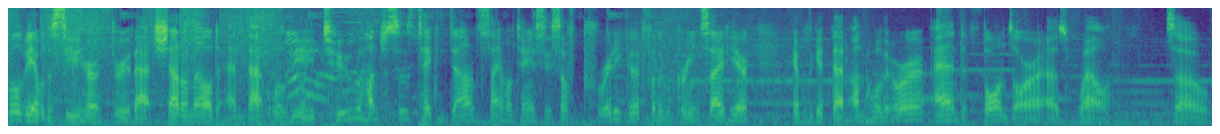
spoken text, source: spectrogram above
We'll be able to see her through that Shadow Meld, and that will be two Huntresses taken down simultaneously, so pretty good for the green side here. Able to get that Unholy Aura and Thorn's Aura as well. So,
